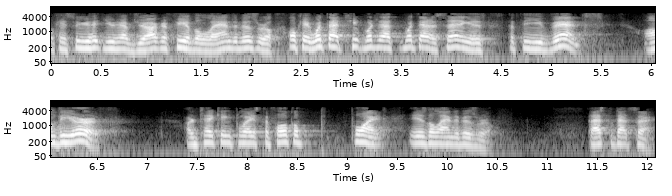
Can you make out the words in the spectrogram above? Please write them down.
Okay, so you, you have geography of the land of Israel. Okay, what that, what, that, what that is saying is that the events on the earth are taking place, the focal point is the land of Israel. That's what that's saying.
